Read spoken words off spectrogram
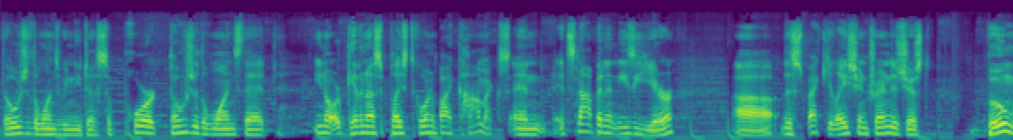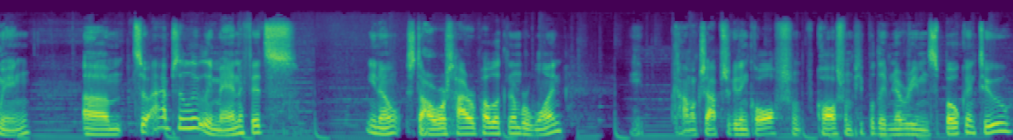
those are the ones we need to support. Those are the ones that, you know, or giving us a place to go in and buy comics. And it's not been an easy year. Uh, the speculation trend is just booming. Um, so absolutely, man, if it's, you know, Star Wars High Republic number one, comic shops are getting calls from, calls from people they've never even spoken to.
